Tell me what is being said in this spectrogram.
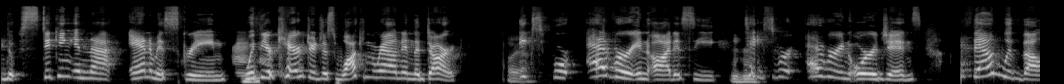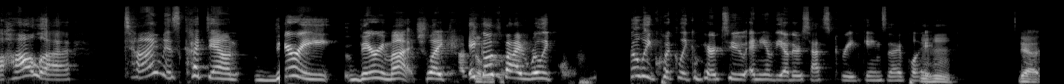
and sticking in that Animus screen Mm-hmm. with your character just walking around in the dark. Oh, yeah. Takes forever in Odyssey, Mhm. takes forever in Origins. I found with Valhalla, time is cut down very, very much. Like it goes by really, really quickly compared to any of the other Assassin's Creed games that I played. Mhm. Yeah,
